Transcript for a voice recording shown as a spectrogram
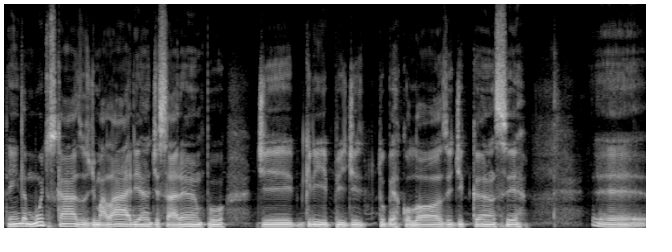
Tem ainda muitos casos de malária, de sarampo, de gripe, de tuberculose, de câncer, é,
